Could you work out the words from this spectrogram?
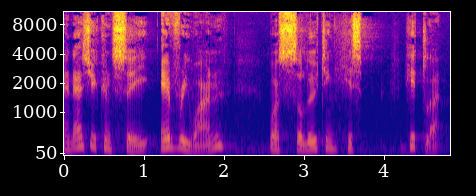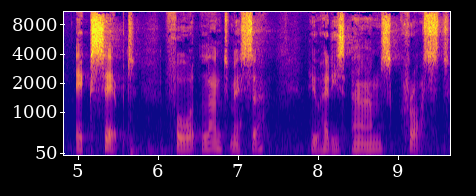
And as you can see, everyone was saluting his Hitler except for Landmesser, who had his arms crossed.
